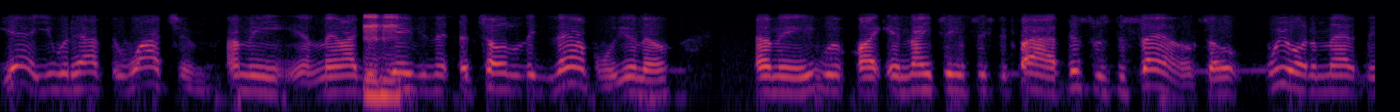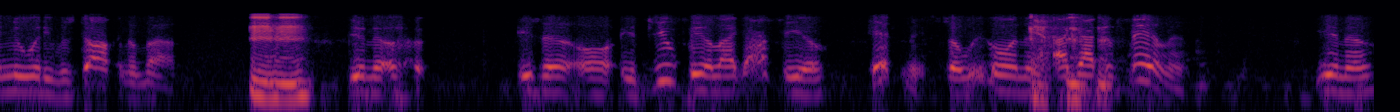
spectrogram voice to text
Yeah, you would have to watch him. I mean, man, I just Mhm. gave you a total example. You know, I mean, he was like in 1965. This was the sound, so we automatically knew what he was talking about. Mm-hmm. You know, he said, "Or if you feel like I feel, hit me." So we're going to. I got the feeling. You know.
